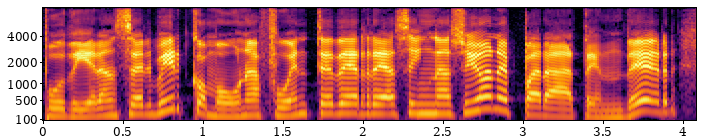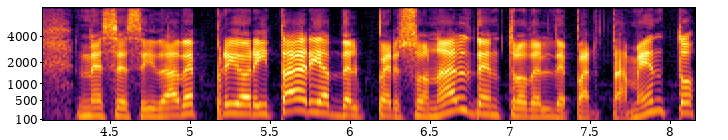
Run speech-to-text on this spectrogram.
pudieran servir como una fuente de reasignaciones para atender necesidades prioritarias del personal dentro del Departamento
